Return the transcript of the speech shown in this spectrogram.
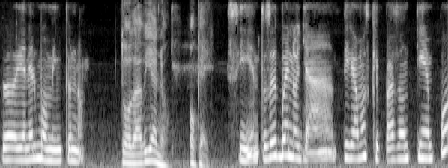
todavía en el momento no. todavía no. Ok. Sí, entonces bueno, ya digamos que pasa un tiempo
